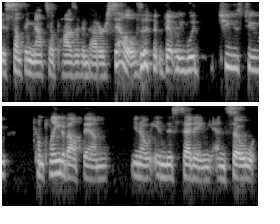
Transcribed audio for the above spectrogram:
is something not so positive about ourselves that we would choose to complain about them, you know, in this setting. And so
